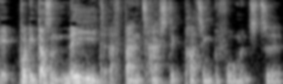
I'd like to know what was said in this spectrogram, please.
it probably doesn't need a fantastic putting performance to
